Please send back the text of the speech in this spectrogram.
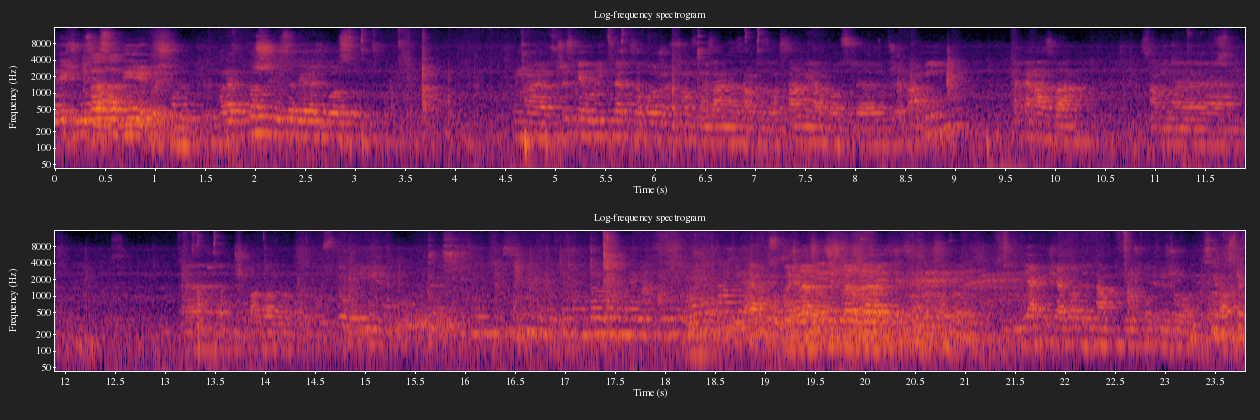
Jakieś uzasadnienie prosimy. Ale proszę nie zabierać głosu. E, Wszystkie ulice w Zaborze są związane z albo z lasami, albo z e, drzewami. Taka nazwa sam e, e, przypadła do gustu i myślę, że, myślę, że jakieś jagody tam gdzieś w pobliżu rosną.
